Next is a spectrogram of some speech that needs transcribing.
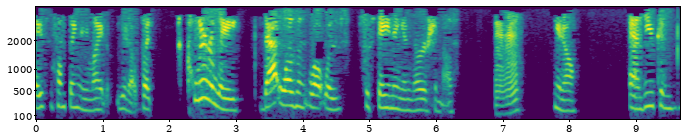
taste of something. You might, you know, but clearly that wasn't what was sustaining and nourishing us. Mhm. You know, and you can,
